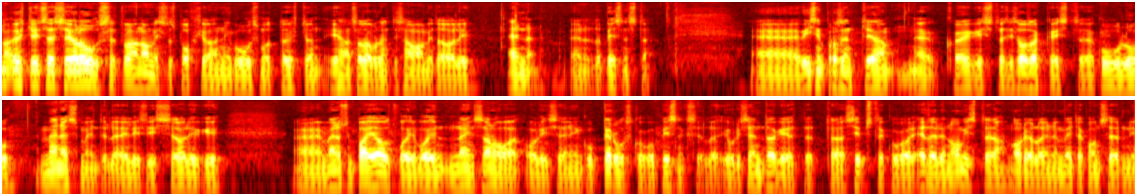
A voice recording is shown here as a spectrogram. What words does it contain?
No yhtiö itse asiassa ei ole uusi, vaan omistuspohja on niin uusi, mutta yhtiö on ihan 100 prosenttia sama, mitä oli ennen, ennen tätä bisnestä. 5 prosenttia kaikista siis osakkeista kuuluu managementille, eli siis se olikin management buyout, voi, voi näin sanoa, oli se niin kuin perus koko bisnekselle juuri sen takia, että, että Sipste, kuka oli edellinen omistaja, norjalainen mediakonserni,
